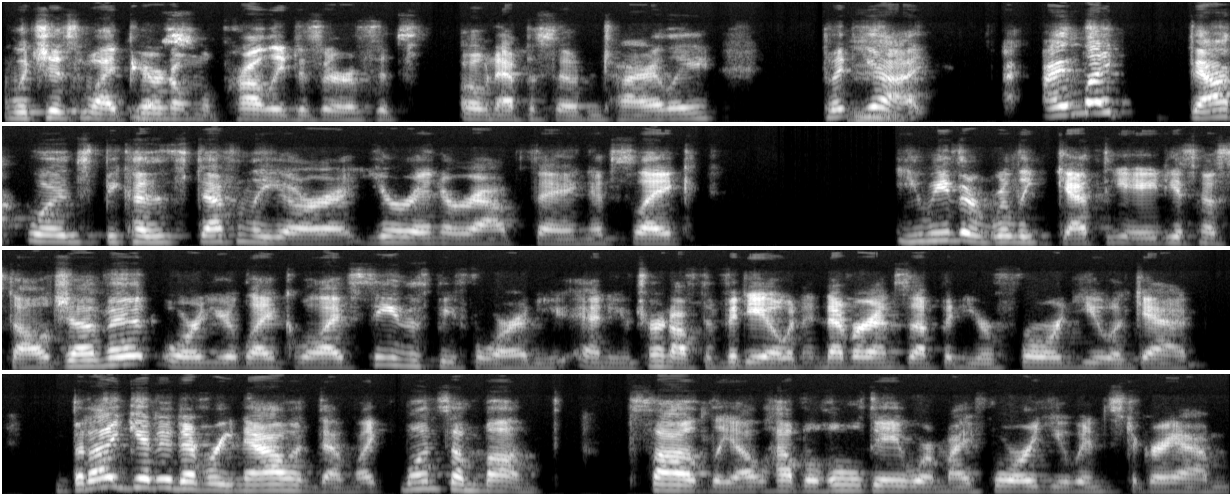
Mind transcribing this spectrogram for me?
which is why paranormal yes. probably deserves its own episode entirely. But mm. yeah, I, I, like backrooms because it's definitely a you're in or out thing. It's like you either really get the 80s nostalgia of it or you're like well i've seen this before and you and you turn off the video and it never ends up in your for you again but i get it every now and then like once a month solidly i'll have a whole day where my for you instagram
